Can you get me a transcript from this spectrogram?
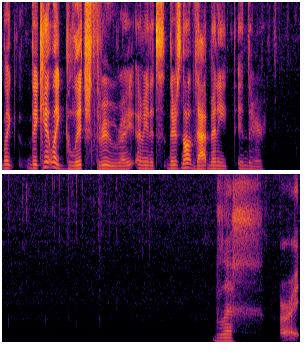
Like, they can't, like, glitch through, right? I mean, it's, there's not that many in there. Blech. Alright.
